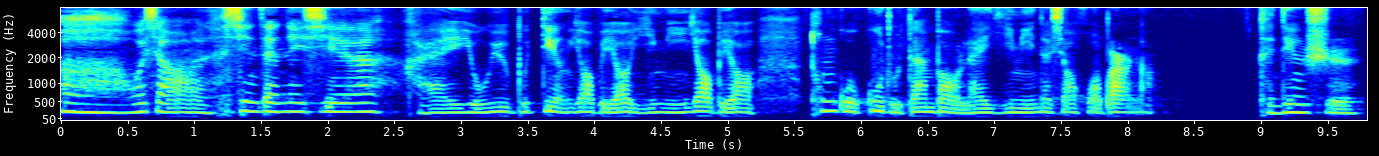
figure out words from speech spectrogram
啊！我想现在那些还犹豫不定要不要移民、要不要通过雇主担保来移民的小伙伴呢，肯定是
